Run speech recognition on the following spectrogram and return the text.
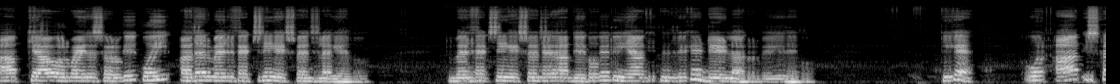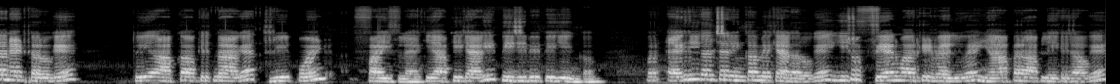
आप क्या और माइनस करोगे? कोई अदर मैन्युफैक्चरिंग एक्सपेंस लगे तो। तो मैन्युफैक्चरिंग एक्सपेंस अगर आप देखोगे तो यहाँ कितने लिखे डेढ़ लाख रुपए ये देखो। ठीक है? और आप इसका नेट करोगे तो ये आपका कितना आ गया? थ्री पॉइंट फाइव लाख ये आपकी क्या आ गई? पीजीबीपी की इनकम और एग्रीकल्चर इनकम में क्या करोगे? ये जो फेयर मार्केट वैल्यू है, यहाँ पर आप लेके जाओगे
